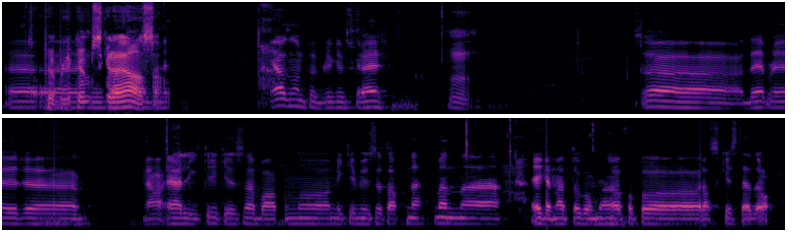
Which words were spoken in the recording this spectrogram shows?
Så Publikumsgreie, altså. Ja, sånn publikumsgreier. Mm. Så det blir eh, ja, jeg liker ikke disse banene og Mickey Mouse-etappene. Men eh, jeg gleder meg til å komme og få på raske steder òg.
